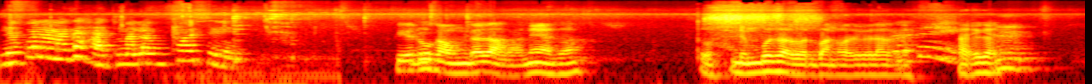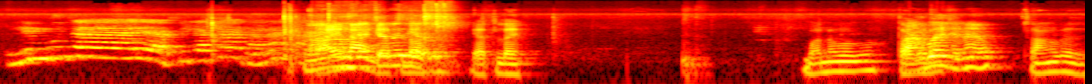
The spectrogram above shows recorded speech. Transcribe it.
नको ना माझा हात मला उपवास आहे. पेरू खाऊन काय झाला नाही आता? तो लिंबू सरबत बनवायला लागलाय आहे काय? लिंबूचा पिलाचा घेतलाय बनव बघू. चांगलाच आहे. ना? चांगलं आहे.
